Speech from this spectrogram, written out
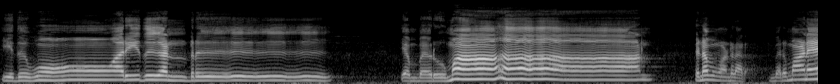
இதுவும் அரிது அன்று எம்பெருமான் என்ன பண்ணுறார் பெருமானே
